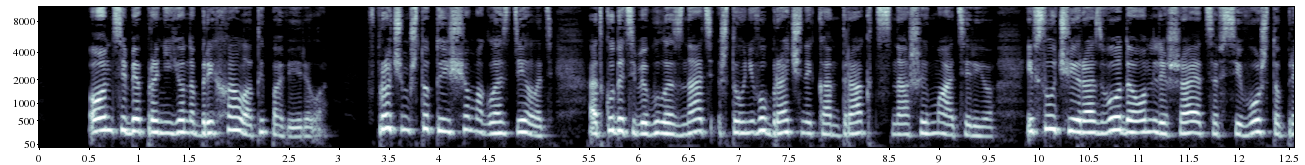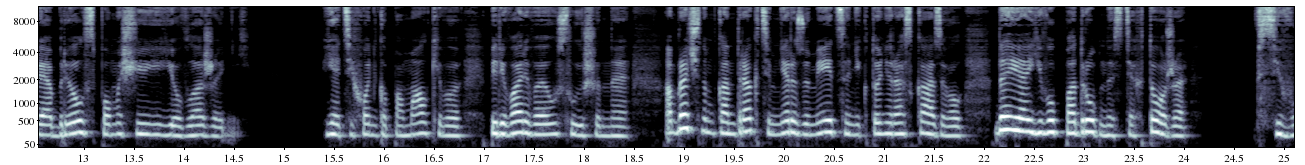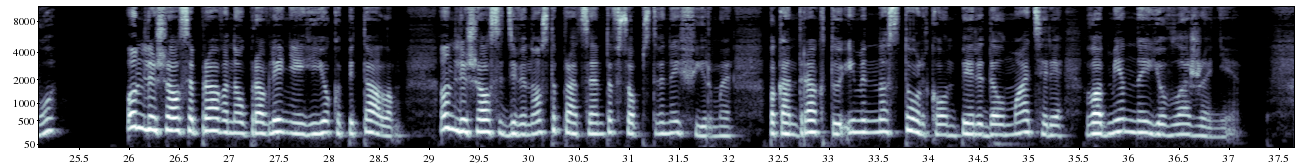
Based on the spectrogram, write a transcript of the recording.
Он тебе про нее набрехал, а ты поверила. Впрочем, что ты еще могла сделать? Откуда тебе было знать, что у него брачный контракт с нашей матерью, и в случае развода он лишается всего, что приобрел с помощью ее вложений? Я тихонько помалкиваю, переваривая услышанное. О брачном контракте мне, разумеется, никто не рассказывал, да и о его подробностях тоже. Всего? Он лишался права на управление ее капиталом. Он лишался 90% собственной фирмы. По контракту именно столько он передал матери в обмен на ее вложение.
